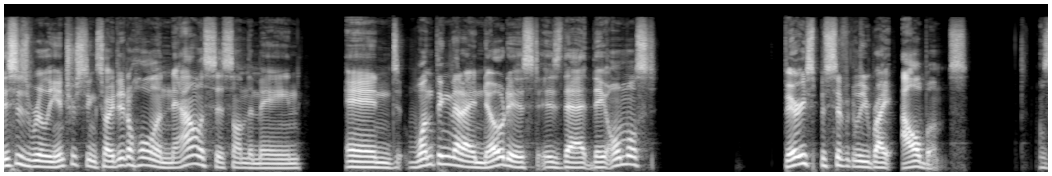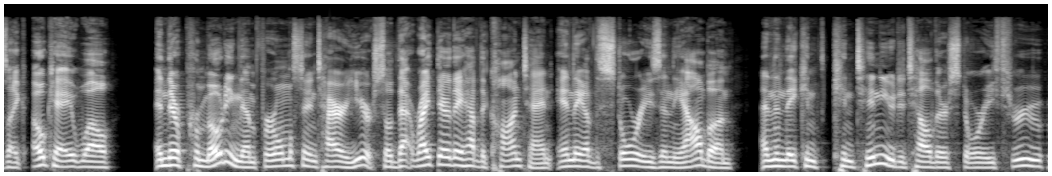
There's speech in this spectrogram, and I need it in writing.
this is really interesting. So I did a whole analysis on the Maine. And one thing that I noticed is that they almost very specifically write albums. I was like, okay, well, and they're promoting them for almost an entire year. So that right there, they have the content and they have the stories in the album, and then they can continue to tell their story through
